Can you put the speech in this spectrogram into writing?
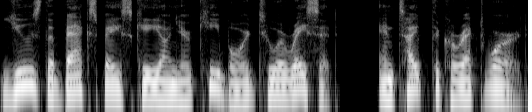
use the backspace key on your keyboard to erase it and type the correct word.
